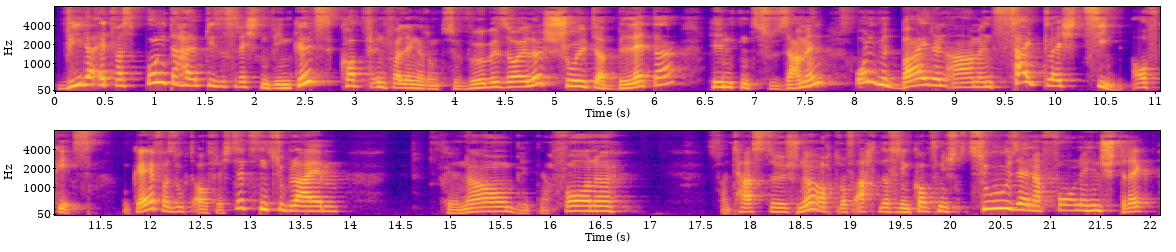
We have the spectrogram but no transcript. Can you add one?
Wieder etwas unterhalb dieses rechten Winkels, Kopf in Verlängerung zur Wirbelsäule, Schulterblätter hinten zusammen und mit beiden Armen zeitgleich ziehen. Auf geht's. Okay, versucht aufrecht sitzen zu bleiben. Genau, Blick nach vorne. Fantastisch, ne? Auch darauf achten, dass ihr den Kopf nicht zu sehr nach vorne hin streckt,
